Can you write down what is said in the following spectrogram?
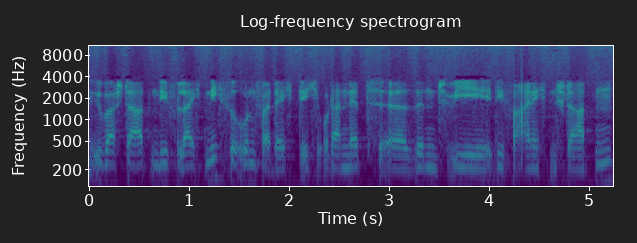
gegenüber Staaten, die vielleicht nicht so unverdächtig oder nett äh, sind wie die Vereinigten Staaten.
